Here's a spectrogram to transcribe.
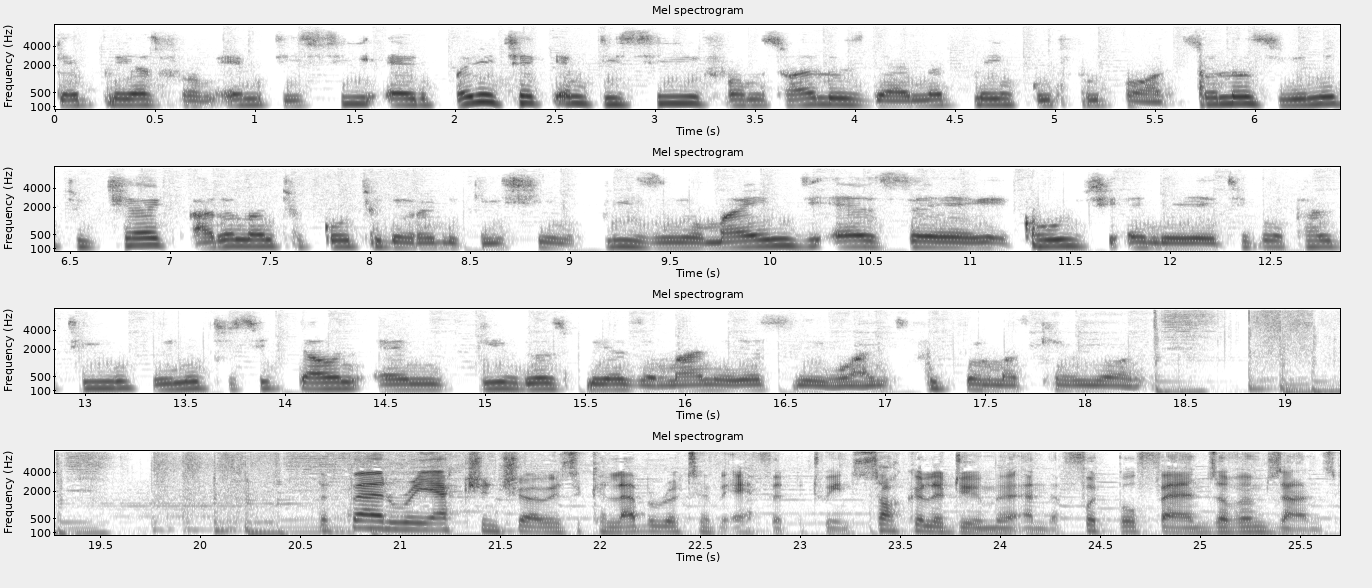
get players from MTC and when you check MTC from Swallows, they are not playing good football. Swallows, you need to check. I don't want to go to the relegation. Please, in your mind as a coach and a technical team, we need to sit down and give those players the money as they want. Football must carry on. The Fan Reaction Show is a collaborative effort between Soccer Laduma and the football fans of Mzansi,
